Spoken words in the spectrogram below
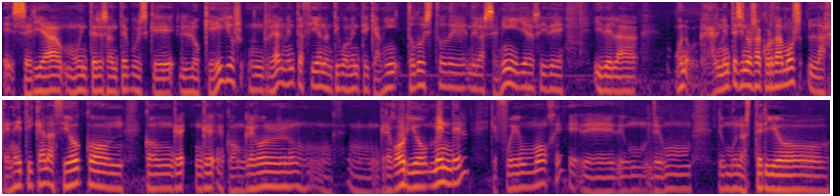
eh, sería muy interesante pues que lo que ellos realmente hacían antiguamente, que a mí todo esto de, de las semillas y de, y de la bueno, realmente si nos acordamos, la genética nació con, con, con Gregor, Gregorio Mendel, que fue un monje eh, de, un, de un monasterio,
